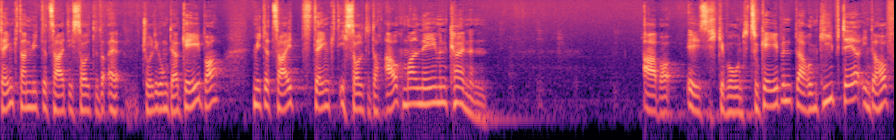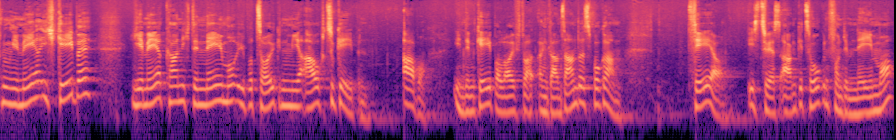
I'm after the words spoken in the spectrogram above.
denkt dann mit der Zeit, ich sollte, äh, Entschuldigung, der Geber mit der Zeit denkt, ich sollte doch auch mal nehmen können. Aber er ist sich gewohnt zu geben, darum gibt er in der Hoffnung, je mehr ich gebe, je mehr kann ich den Nehmer überzeugen, mir auch zu geben. Aber in dem Geber läuft ein ganz anderes Programm. Der ist zuerst angezogen von dem Nehmer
